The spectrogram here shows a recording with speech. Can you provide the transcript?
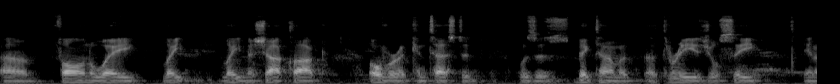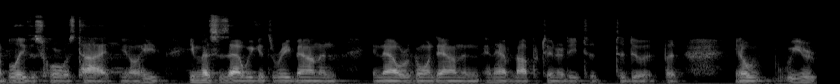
um, falling away late late in the shot clock over a contested was as big time a, a, three as you'll see, and I believe the score was tied. You know, he, he misses that, we get the rebound, and, and now we're going down and, and have an opportunity to, to do it. But you know, you're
